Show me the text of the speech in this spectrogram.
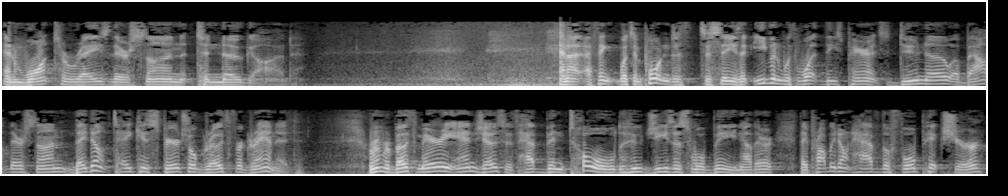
and want to raise their son to know God. And I, I think what's important to, to, see is that even with what these parents do know about their son, they don't take his spiritual growth for granted. Remember, both Mary and Joseph have been told who Jesus will be. Now they're, they probably don't have the full picture.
